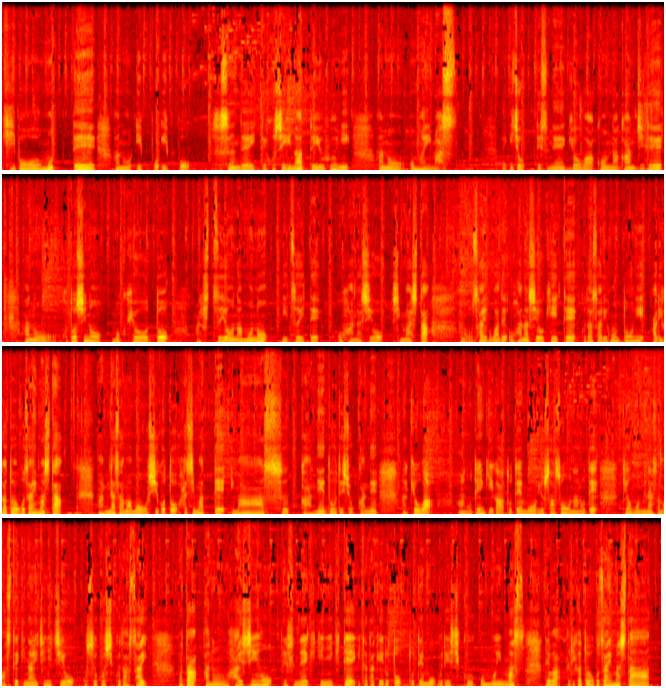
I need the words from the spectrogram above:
希望を持ってあの一歩一歩進んでいってほしいなっていうふうにあの思います。以上ですね。今日はこんな感じであの今年の目標と必要なものについてお話をしました。あの最後までお話を聞いてくださり本当にありがとうございました。まあ、皆様もお仕事始まっていますかね。どうでしょうかね、まあ、今日はあの天気がとても良さそうなので今日も皆様素敵な一日をお過ごしください。またあの配信をですね聞きに来ていただけるととても嬉しく思います。ではありがとうございました。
